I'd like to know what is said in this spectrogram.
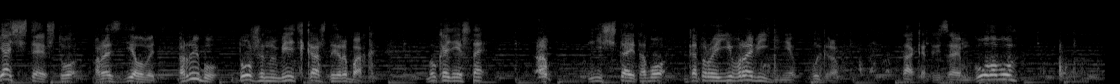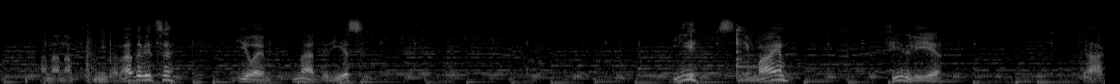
Я считаю, что разделывать рыбу должен уметь каждый рыбак. Ну, конечно, не считая того, который Евровидение выиграл. Так, отрезаем голову. Она нам не понадобится. Делаем надрез. И снимаем филе. Так.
